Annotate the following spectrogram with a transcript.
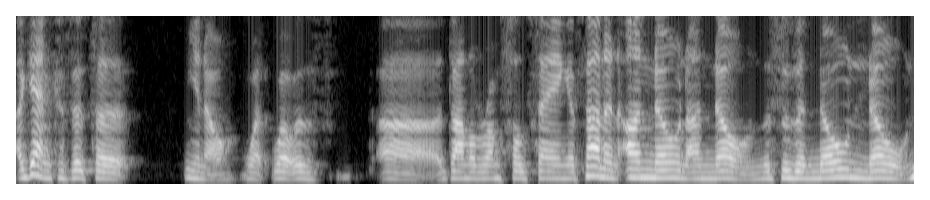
again, because it's a, you know, what, what was uh, Donald Rumsfeld saying? It's not an unknown unknown. This is a known known,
